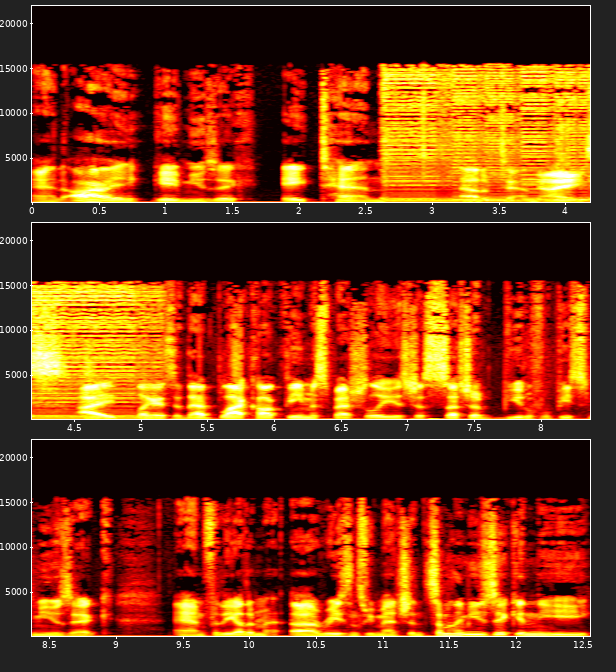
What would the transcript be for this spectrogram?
And I gave music a 10 out of 10. Nice. I like I said that Black Hawk theme especially is just such a beautiful piece of music, and for the other uh, reasons we mentioned, some of the music in the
